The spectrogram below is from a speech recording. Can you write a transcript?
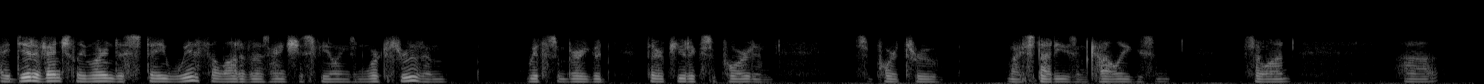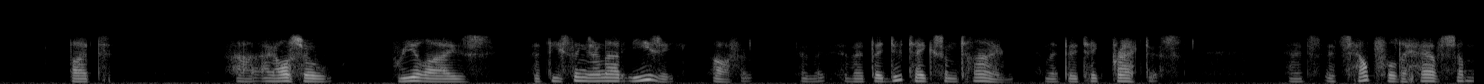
I did eventually learn to stay with a lot of those anxious feelings and work through them with some very good therapeutic support and support through my studies and colleagues and so on. Uh, but uh, I also realize that these things are not easy often, and that, and that they do take some time, and that they take practice. And it's it's helpful to have some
